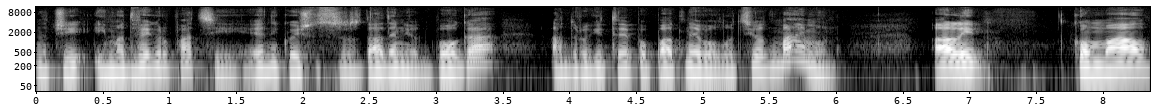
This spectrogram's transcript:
Значи, има две групации. Едни кои што се создадени од Бога, а другите по пат на еволуција од мајмун. Али, комал,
